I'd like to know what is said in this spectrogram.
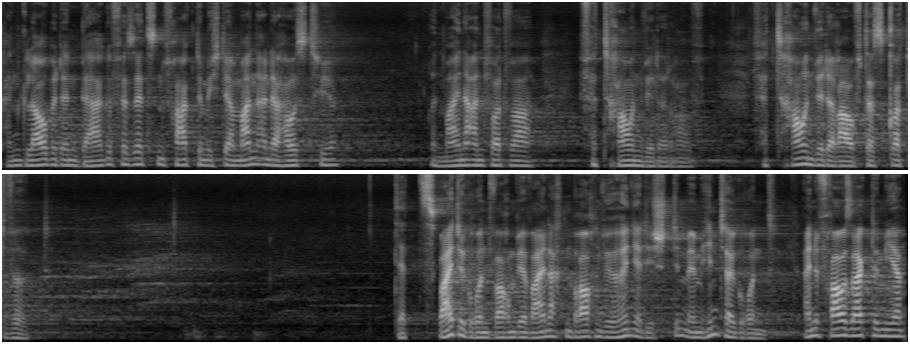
Kann Glaube denn Berge versetzen? fragte mich der Mann an der Haustür. Und meine Antwort war, vertrauen wir darauf. Vertrauen wir darauf, dass Gott wirkt. Der zweite Grund, warum wir Weihnachten brauchen, wir hören ja die Stimme im Hintergrund. Eine Frau sagte mir,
